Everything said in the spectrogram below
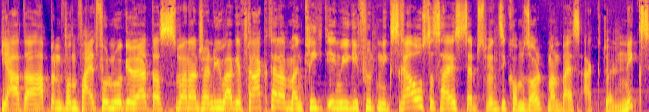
ja, da hat man von Fightful nur gehört, dass man anscheinend überall gefragt hat, aber man kriegt irgendwie gefühlt nichts raus. Das heißt, selbst wenn sie kommen sollten, man weiß aktuell nichts.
